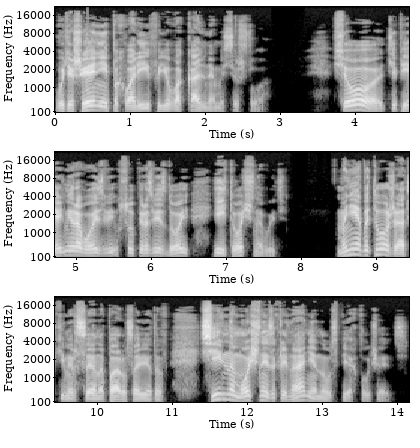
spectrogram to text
в утешении похвалив ее вокальное мастерство. Все, теперь мировой суперзвездой ей точно быть. Мне бы тоже от Киммерсена пару советов. Сильно мощные заклинания на успех получаются.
